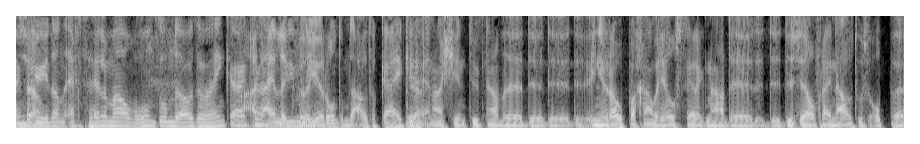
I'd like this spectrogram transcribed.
En Zo. kun je dan echt helemaal rondom de auto heen kijken? Maar uiteindelijk wil je rondom de auto kijken. Ja. En als je natuurlijk naar de, de, de, de. In Europa gaan we heel sterk naar de, de- de, de zelfrijdende auto's op eh,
